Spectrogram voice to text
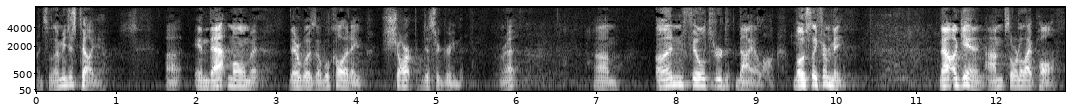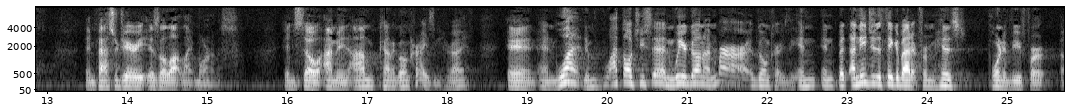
And so let me just tell you, uh, in that moment, there was a, we'll call it a sharp disagreement, right? Um, unfiltered dialogue, mostly from me. Now, again, I'm sort of like Paul, and Pastor Jerry is a lot like Barnabas. And so, I mean, I'm kind of going crazy, right? And, and what? And I thought you said, and we are going to, going crazy. And, and, but I need you to think about it from his point of view for a,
